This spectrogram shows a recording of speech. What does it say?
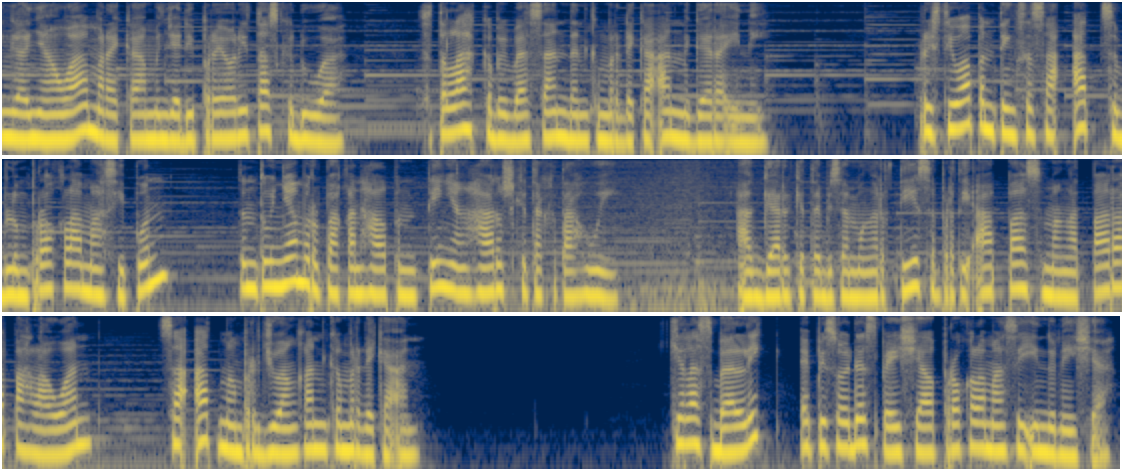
hingga nyawa mereka menjadi prioritas kedua setelah kebebasan dan kemerdekaan negara ini. Peristiwa penting sesaat sebelum proklamasi pun tentunya merupakan hal penting yang harus kita ketahui, agar kita bisa mengerti seperti apa semangat para pahlawan saat memperjuangkan kemerdekaan. Kilas balik episode spesial Proklamasi Indonesia.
